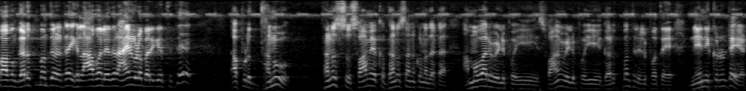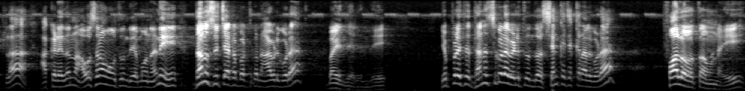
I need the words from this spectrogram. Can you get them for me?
పాపం గరుత్మంతుడు అంటే ఇక లాభం లేదని ఆయన కూడా పరిగెత్తితే అప్పుడు ధనువు ధనుస్సు స్వామి యొక్క ధనుస్సు అనుకున్నదట. అమ్మవారు వెళ్ళిపోయి స్వామి వెళ్ళిపోయి గరుత్మంతులు వెళ్ళిపోతే నేను ఇక్కడుంటే ఎట్లా? అక్కడ ఏదైనా అవసరం అవుతుందేమోనని ధనుస్సు చేటపట్టుకుని ఆవిడ కూడా బయలుదేరింది. ఎప్పుడైతే ధనుస్సు కూడా వెళుతుందో శంఖ చక్రాలు కూడా ఫాలో అవుతూ ఉన్నాయి.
